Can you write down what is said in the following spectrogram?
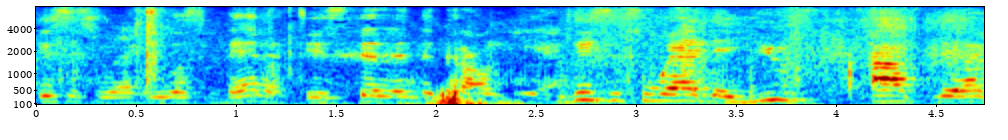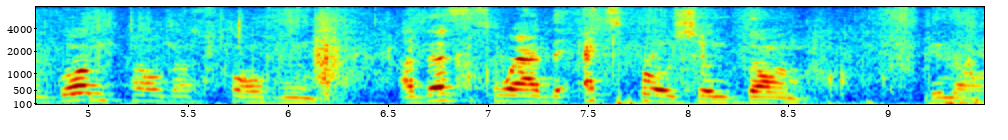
This is where he was buried. He's still in the ground here. This is where they used as their gunpowder storeroom. And this is where the explosion done. You know,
